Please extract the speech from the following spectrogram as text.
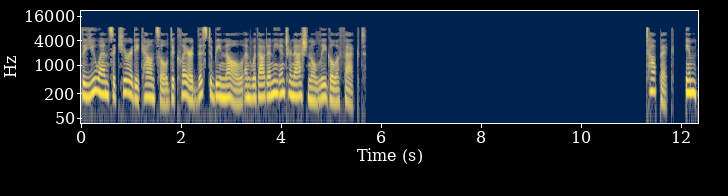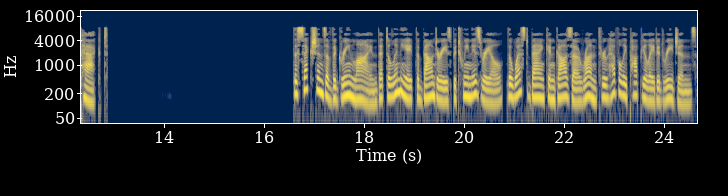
The UN Security Council declared this to be null and without any international legal effect. Impact The sections of the Green Line that delineate the boundaries between Israel, the West Bank and Gaza run through heavily populated regions.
